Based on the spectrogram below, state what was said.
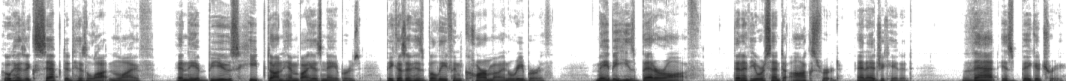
who has accepted his lot in life and the abuse heaped on him by his neighbors because of his belief in karma and rebirth, maybe he's better off than if he were sent to Oxford and educated. That is bigotry.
